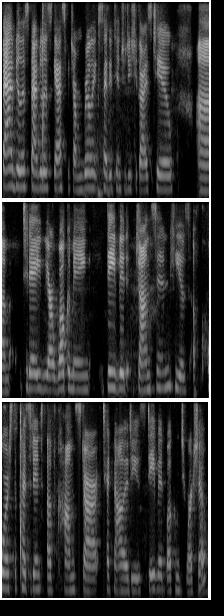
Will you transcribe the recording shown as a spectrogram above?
fabulous fabulous guest which i'm really excited to introduce you guys to. Um, today we are welcoming david johnson. He is of course the president of comstar technologies. David welcome to our show.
